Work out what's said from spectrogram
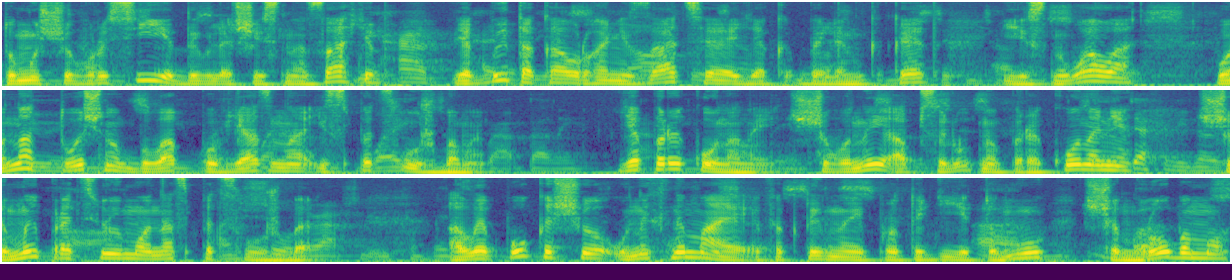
тому що в Росії, дивлячись на захід, якби така організація, як Bellingcat, і існувала, вона точно була б пов'язана із спецслужбами. Я переконаний, що вони абсолютно переконані, що ми працюємо на спецслужби. Але поки що у них немає ефективної протидії тому, що ми робимо,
